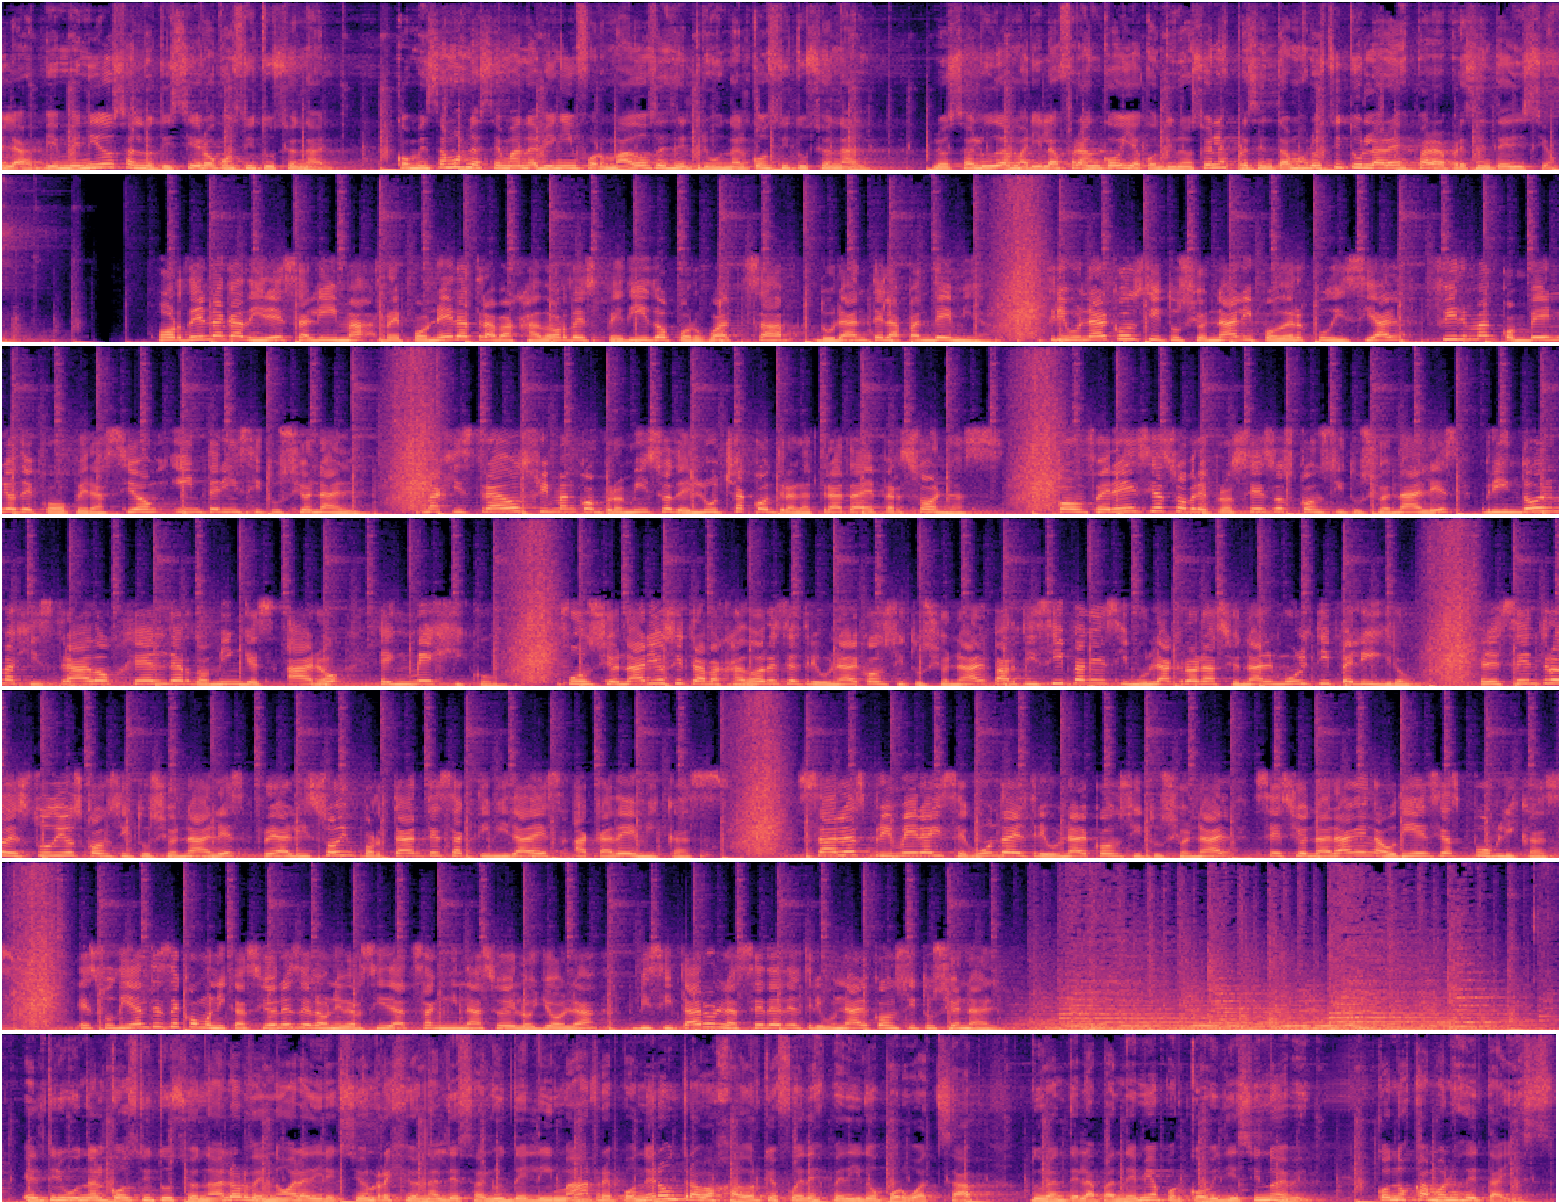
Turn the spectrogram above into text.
Hola, bienvenidos al Noticiero Constitucional. Comenzamos la semana bien informados desde el Tribunal Constitucional. Los saluda Mariela Franco y a continuación les presentamos los titulares para la presente edición. Ordena Gadireza Lima reponer a trabajador despedido por WhatsApp durante la pandemia. Tribunal Constitucional y Poder Judicial firman convenio de cooperación interinstitucional. Magistrados firman compromiso de lucha contra la trata de personas. Conferencia sobre procesos constitucionales brindó el magistrado Helder Domínguez Aro en México. Funcionarios y trabajadores del Tribunal Constitucional participan en simulacro nacional multipeligro. El Centro de Estudios Constitucionales realizó importantes actividades académicas. Salas primera y segunda del Tribunal Constitucional sesionarán en audiencias públicas. Estudiantes de comunicaciones de la Universidad San Ignacio de Loyola visitaron la sede del Tribunal Constitucional. El Tribunal Constitucional ordenó a la Dirección Regional de Salud de Lima reponer a un trabajador que fue despedido por WhatsApp durante la pandemia por COVID-19. Conozcamos los detalles.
